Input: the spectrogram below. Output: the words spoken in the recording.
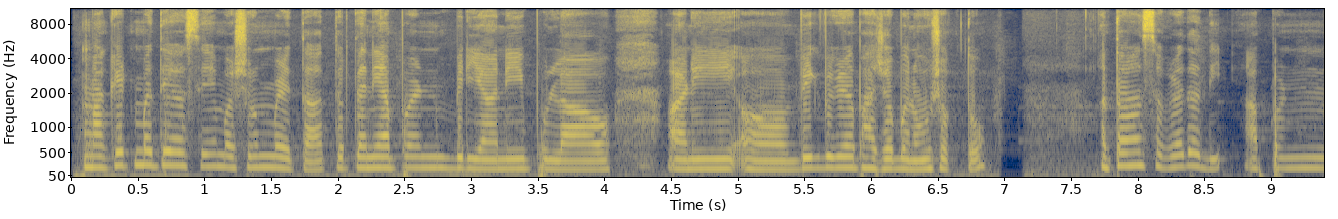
मार्केटमध्ये असे मशरूम मिळतात तर त्यांनी आपण बिर्याणी पुलाव आणि वेगवेगळ्या भाज्या बनवू शकतो. आता सगळ्यात आधी आपण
